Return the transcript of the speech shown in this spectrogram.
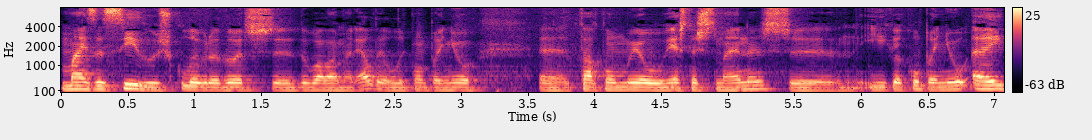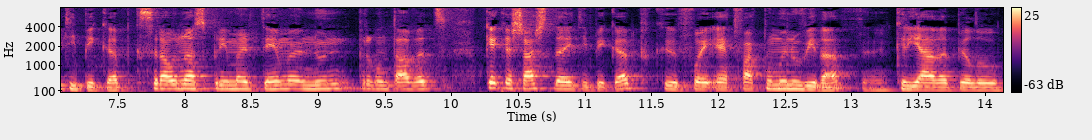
mais assíduos colaboradores eh, do Bola Amarela. Ele acompanhou Uh, tal como eu, estas semanas, e acompanhou a ATP Cup, que será o nosso primeiro tema. Nuno, perguntava-te o que é que achaste da ATP Cup, que foi, é de facto uma novidade, criada pelo,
